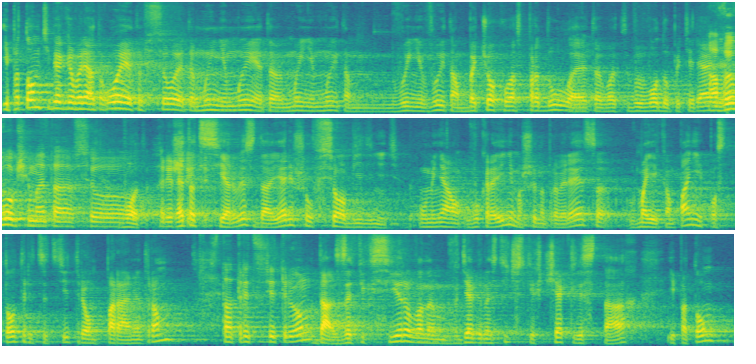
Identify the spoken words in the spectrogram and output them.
И потом тебе говорят, ой, это все, это мы не мы, это мы не мы, там, вы не вы, там, бачок у вас продуло, это вот вы воду потеряли. А вы, в общем, это все Вот, решите? этот сервис, да, я решил все объединить. У меня в Украине машина проверяется в моей компании по 133 параметрам, 133? да, зафиксированным в диагностических чек-листах, и потом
